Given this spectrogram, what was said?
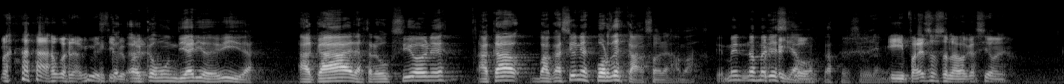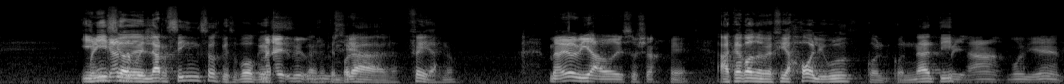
bueno, a mí me Es, sirve. co- es como un diario de vida. Acá las traducciones, acá vacaciones por descanso nada más. Que me- nos merecíamos. Casper, seguramente. Y para eso son las vacaciones. Inicio del Dark Simpsons, que supongo que Me- es me- las sí. temporadas feas, ¿no? Me había olvidado de eso ya. Eh, Acá cuando me fui a Hollywood con, con Nati. Ah, muy bien.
